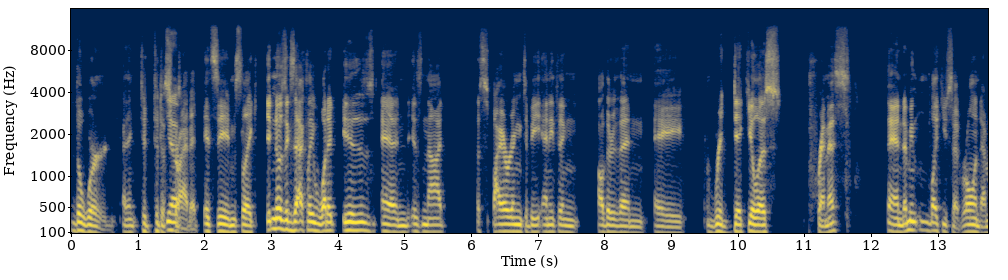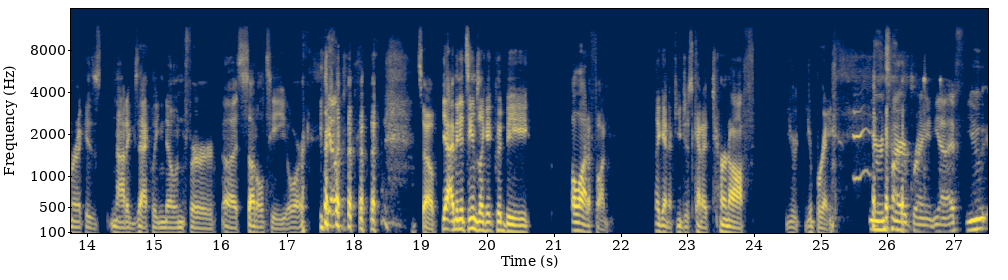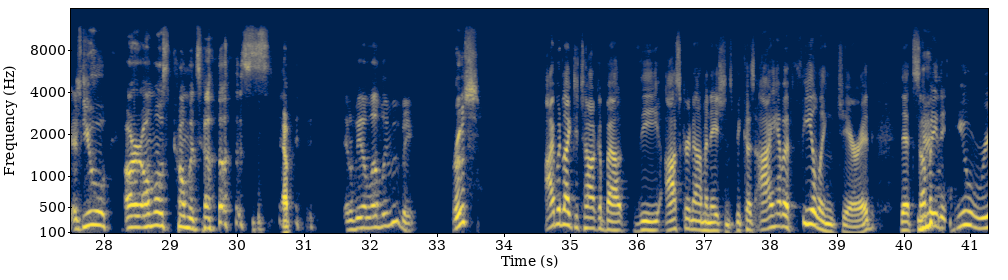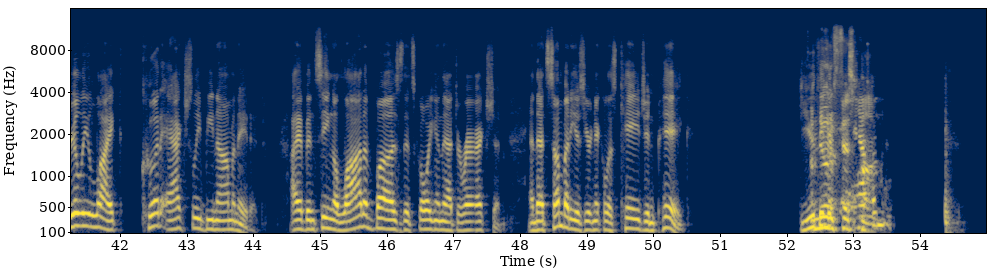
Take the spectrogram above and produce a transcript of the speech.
the word I think to, to describe yep. it. It seems like it knows exactly what it is and is not aspiring to be anything other than a ridiculous premise. And I mean, like you said, Roland Emmerich is not exactly known for uh, subtlety or. so, yeah, I mean, it seems like it could be a lot of fun. Again, if you just kind of turn off your your brain. your entire brain. Yeah. If you if you are almost comatose. Yep. It'll be a lovely movie. Bruce? I would like to talk about the Oscar nominations because I have a feeling, Jared, that somebody mm-hmm. that you really like could actually be nominated. I have been seeing a lot of buzz that's going in that direction, and that somebody is your Nicolas Cage in Pig. Do you I'm think it's fist happen?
